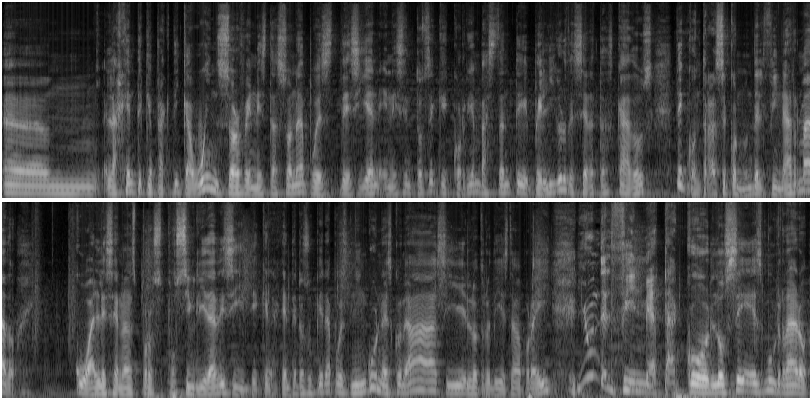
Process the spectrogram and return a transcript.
em, la gente que practica windsurf en esta zona, pues decían en ese entonces que corrían bastante peligro de ser atascados, de encontrarse con un delfín armado cuáles eran las posibilidades y de que la gente no supiera, pues ninguna. Es como, ah, sí, el otro día estaba por ahí y un delfín me atacó, lo sé, es muy raro.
